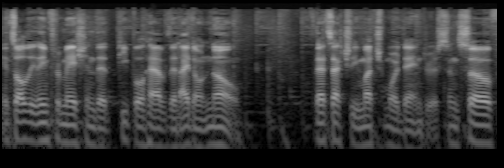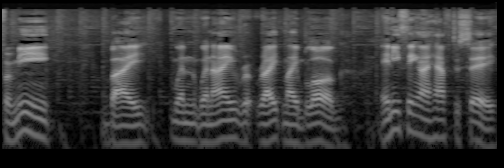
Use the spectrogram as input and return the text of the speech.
It's all the information that people have that I don't know that's actually much more dangerous. And so for me, by when when I write my blog, anything I have to say,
